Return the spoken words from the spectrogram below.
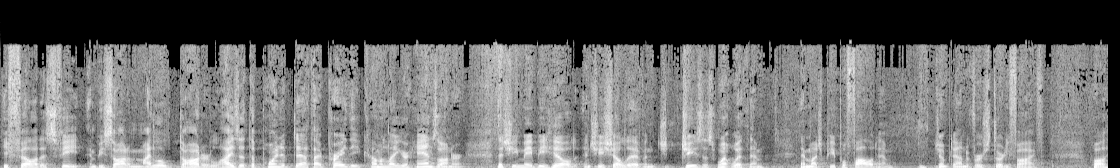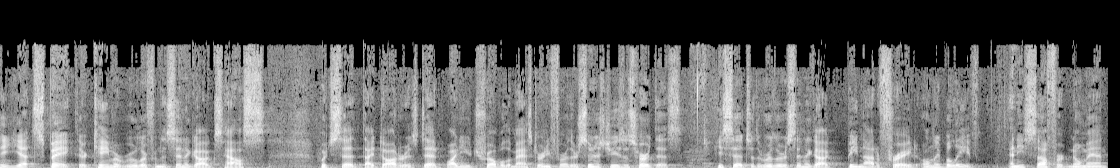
he fell at his feet and besought him, My little daughter lies at the point of death. I pray thee, come and lay your hands on her, that she may be healed, and she shall live. And J- Jesus went with him, and much people followed him. Jump down to verse 35. While he yet spake, there came a ruler from the synagogue's house which said, Thy daughter is dead. Why do you trouble the master any further? As soon as Jesus heard this, he said to the ruler of the synagogue, Be not afraid, only believe. And he suffered no man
